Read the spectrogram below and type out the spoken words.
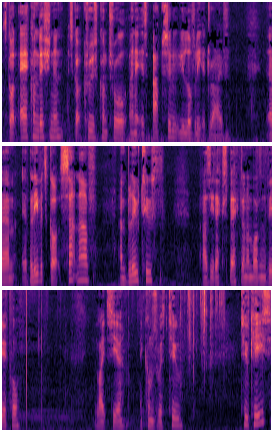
It's got air conditioning, it's got cruise control, and it is absolutely lovely to drive. Um, I believe it's got sat nav and Bluetooth, as you'd expect on a modern vehicle. Lights here. It comes with two two keys,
